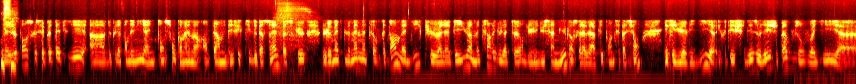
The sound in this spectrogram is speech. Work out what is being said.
Mais je pense que c'est peut-être lié à, depuis la pandémie, à une tension quand même en termes d'effectifs de personnel, parce que le, le même médecin traitant m'a dit qu'elle avait eu un médecin régulateur du, du SAMU lorsqu'elle avait appelé pour un de ses patients, et qui lui avait dit, écoutez, je suis désolé, je vais pas vous envoyer euh, euh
